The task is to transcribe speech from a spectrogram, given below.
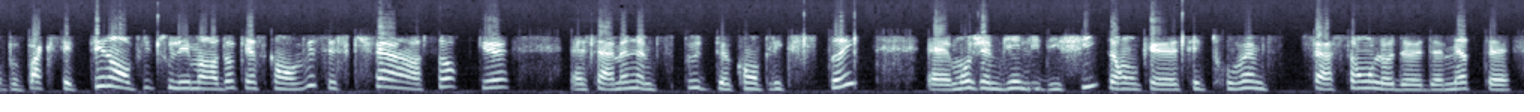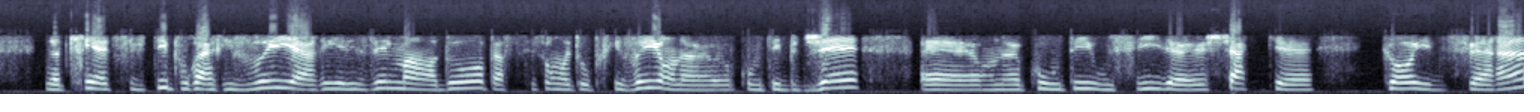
On peut pas accepter non plus tous les mandats qu'est-ce qu'on veut. C'est ce qui fait en sorte que euh, ça amène un petit peu de complexité. moi, j'aime bien les défis, donc c'est de trouver une petite façon là, de, de mettre notre créativité pour arriver à réaliser le mandat, parce que c'est ça, on est au privé, on a un côté budget, euh, on a un côté aussi de chaque euh, cas est différent,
